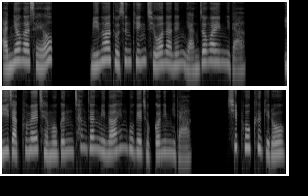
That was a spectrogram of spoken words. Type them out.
안녕하세요. 민화 도슨팅 지원하는 양정화입니다. 이 작품의 제목은 창작 민화 행복의 조건입니다. 10호 크기로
